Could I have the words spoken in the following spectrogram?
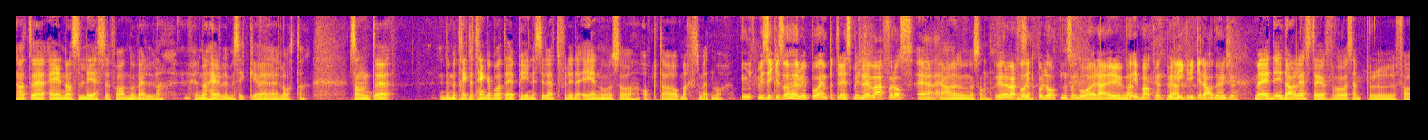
er at eh, oss leser fra noveller under hele musikklåta. Sånn at eh, det, vi trenger ikke tenke på at det er pinlig stillhet, fordi det er noe som opptar oppmerksomheten vår. Mm, Hvis ikke så hører vi på MP3-spillere hver for oss. Ja, ja eller noe sånt. Vi hører i hvert fall Altså. ikke på låtene som går her i, i bakgrunnen. Vi Ja. liker ikke radio, egentlig. Men i, i dag leste jeg for eksempel fra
